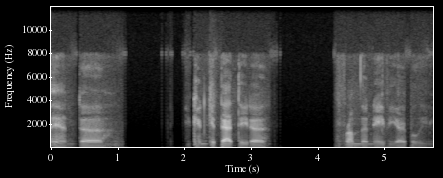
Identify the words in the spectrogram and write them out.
And uh, you can get that data from the Navy, I believe.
